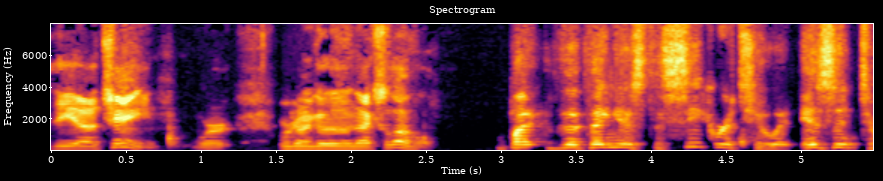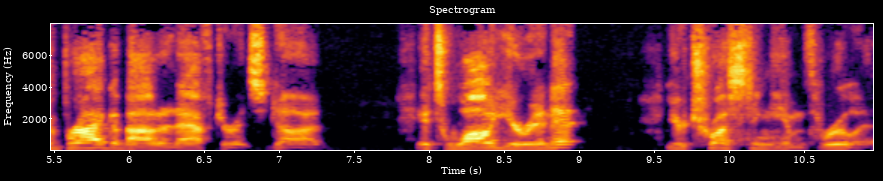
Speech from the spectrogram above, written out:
the uh, chain we're we're gonna go to the next level But the thing is, the secret to it isn't to brag about it after it's done. It's while you're in it, you're trusting him through it.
